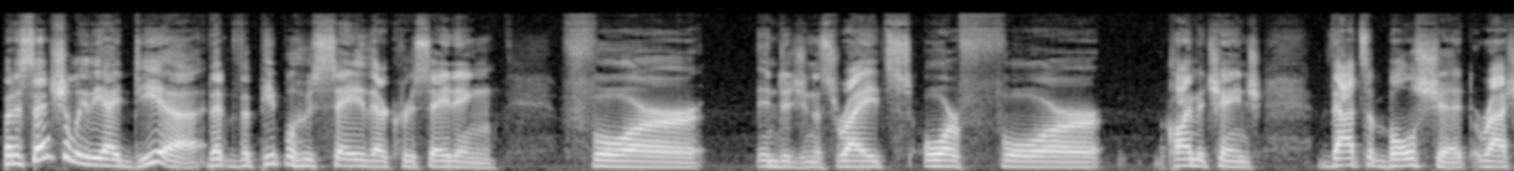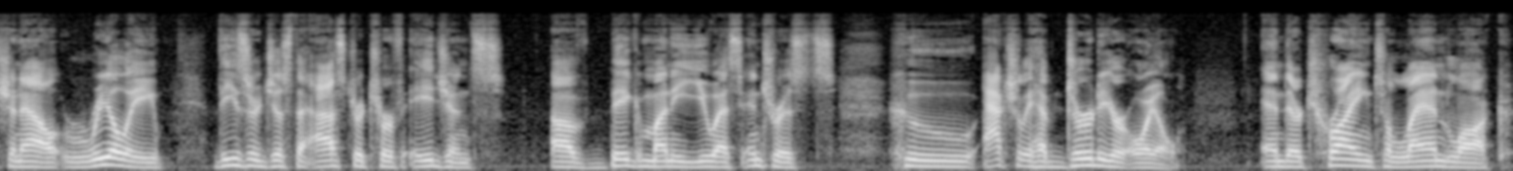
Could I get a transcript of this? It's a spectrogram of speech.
But essentially, the idea that the people who say they're crusading for Indigenous rights or for climate change that's a bullshit rationale. Really, these are just the astroturf agents of big money US interests who actually have dirtier oil and they're trying to landlock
